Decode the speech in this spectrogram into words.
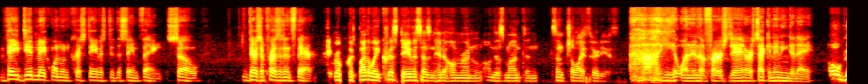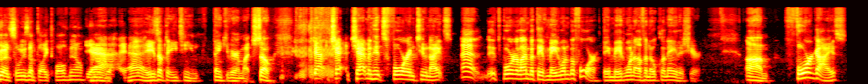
They did make one when Chris Davis did the same thing. So there's a precedence there. Hey, real quick, by the way, Chris Davis hasn't hit a home run on this month and since July 30th. Ah, he hit one in the first in- or second inning today. Oh, good. So he's up to like 12 now. Yeah, yeah, he's up to 18. Thank you very much. So, Chap- Chap- Chapman hits four in two nights. Eh, it's borderline, but they've made one before. They made one of an Oakland A this year. Um, four guys,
